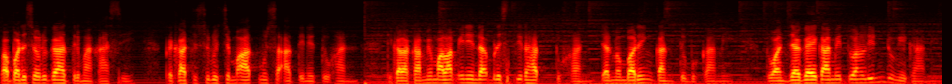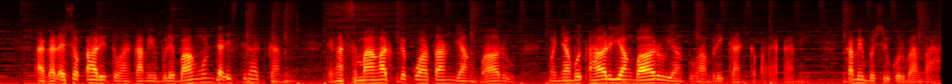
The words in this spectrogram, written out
Bapa di surga, terima kasih. Berkati seluruh jemaatmu saat ini Tuhan. Dikala kami malam ini tidak beristirahat Tuhan dan membaringkan tubuh kami. Tuhan jagai kami, Tuhan lindungi kami. Agar esok hari Tuhan kami boleh bangun dan istirahat kami dengan semangat kekuatan yang baru. Menyambut hari yang baru yang Tuhan berikan kepada kami. Kami bersyukur Bapa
